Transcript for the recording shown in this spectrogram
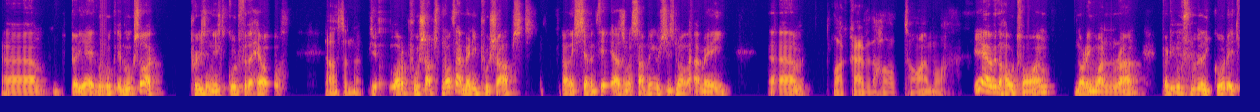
Um, but yeah, look, it looks like prison is good for the health. Does, doesn't it? A lot of push-ups, not that many push-ups, only seven thousand or something, which is not that many. Um, like over the whole time, or yeah, over the whole time, not in one run. But he looks really good. It,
